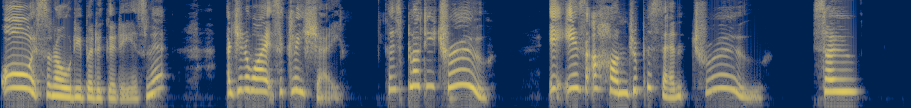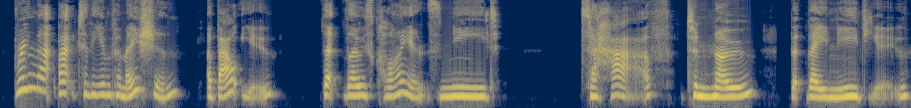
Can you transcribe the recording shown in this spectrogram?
Oh, it's an oldie but a goodie, isn't it? And do you know why it's a cliche? Because it's bloody true. It is a hundred percent true. So bring that back to the information about you that those clients need to have to know that they need you.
